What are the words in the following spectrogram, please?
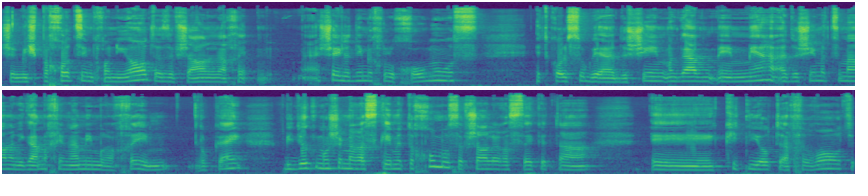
של משפחות צמחוניות, אז אפשר. שילדים יאכלו חומוס, את כל סוגי העדשים. אגב, מהעדשים עצמם אני גם מכינה ממרחים, אוקיי? בדיוק כמו שמרסקים את החומוס, אפשר לרסק את ה... קטניות האחרות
